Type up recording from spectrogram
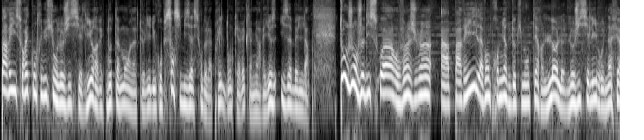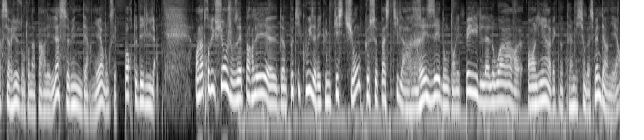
Paris, soirée de contribution au logiciel libre, avec notamment un atelier du groupe Sensibilisation de l'April, donc avec la merveilleuse Isabella. Toujours jeudi soir, 20 juin, à Paris, l'avant-première du documentaire LOL, logiciel libre, une affaire sérieuse dont on a parlé la semaine dernière, donc c'est Porte des Lilas. En introduction, je vous ai parlé euh, d'un petit quiz avec une question. Que se passe-t-il à Rézé, donc dans les pays de la Loire, euh, en lien avec notre émission de la semaine dernière?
